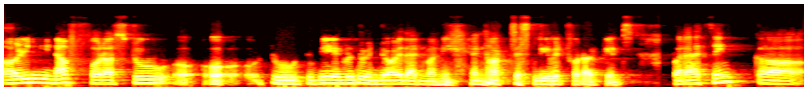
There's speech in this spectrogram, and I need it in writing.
early enough for us to uh, uh to to be able to enjoy that money and not just leave it for our kids. But I think uh,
